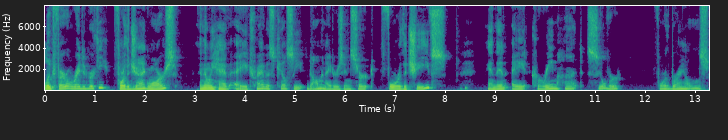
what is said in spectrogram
Luke Farrell rated rookie for the Jaguars. And then we have a Travis Kelce Dominators insert for the Chiefs. And then a Kareem Hunt silver for the Browns.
